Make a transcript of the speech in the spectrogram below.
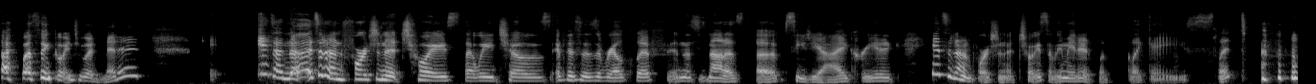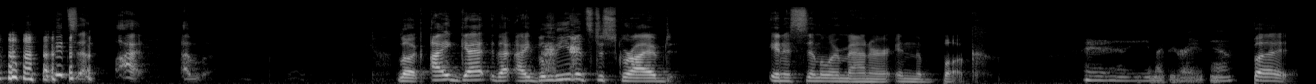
I wasn't going to admit it. It- It's an That- it's an unfortunate choice that we chose. If this is a real cliff and this is not a, a CGI created, it's an unfortunate choice that we made it look like a slit. It's uh, I, I, look. I get that. I believe it's described in a similar manner in the book, Uh, you might be right. Yeah. but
